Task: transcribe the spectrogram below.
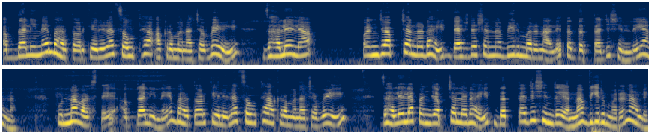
अब्दालीने भारतावर केलेल्या चौथ्या आक्रमणाच्या वेळी झालेल्या पंजाबच्या लढाईत डॅश डॅशांना वीरमरण आले तर दत्ताजी शिंदे यांना. पुन्हा वाचते अब्दालीने भारतावर केलेल्या चौथ्या आक्रमणाच्या वेळी झालेल्या पंजाबच्या लढाईत दत्ताजी शिंदे यांना वीरमरण आले.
